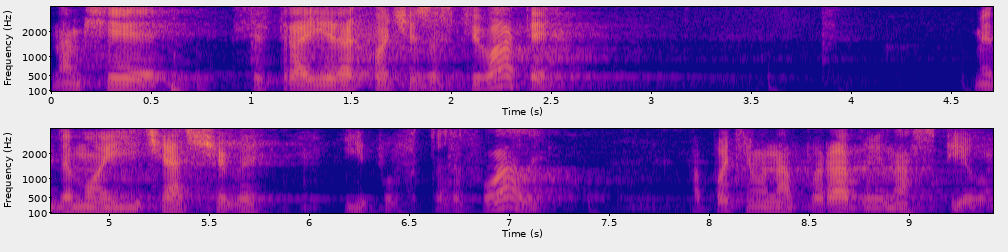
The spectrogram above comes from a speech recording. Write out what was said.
Нам ще сестра Іра хоче заспівати. Ми дамо їй час, щоб її пофотографували, а потім вона порадує нас співом.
